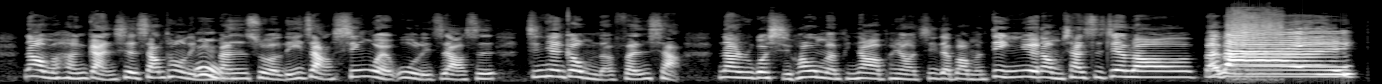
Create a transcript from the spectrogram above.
那我们很感谢伤痛李明嗯办事处的里长新伟物理治疗师今天跟我们的分享。那如果喜欢我们频道的朋友，记得帮我们订阅。那我们下次见喽，拜拜拜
